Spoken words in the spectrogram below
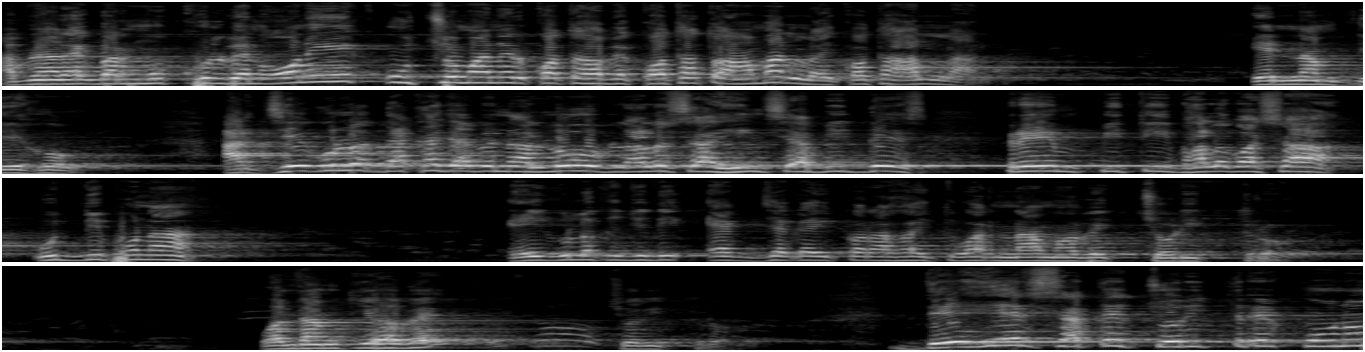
আপনার একবার মুখ খুলবেন, অনেক উচ্চমানের কথা হবে, কথা তো আমার লয়, কথা আল্লাহর। এর নাম দেহ। আর যেগুলো দেখা যাবে না, লোভ, লালসা, হিংসা, বিদ্বেষ, প্রেম, প্রীতি, ভালোবাসা, উদ্দীপনা, এইগুলোকে যদি এক জায়গায় করা হয় তোমার নাম হবে চরিত্র। ওর নাম কি হবে? চরিত্র। দেহের সাথে চরিত্রের কোনো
